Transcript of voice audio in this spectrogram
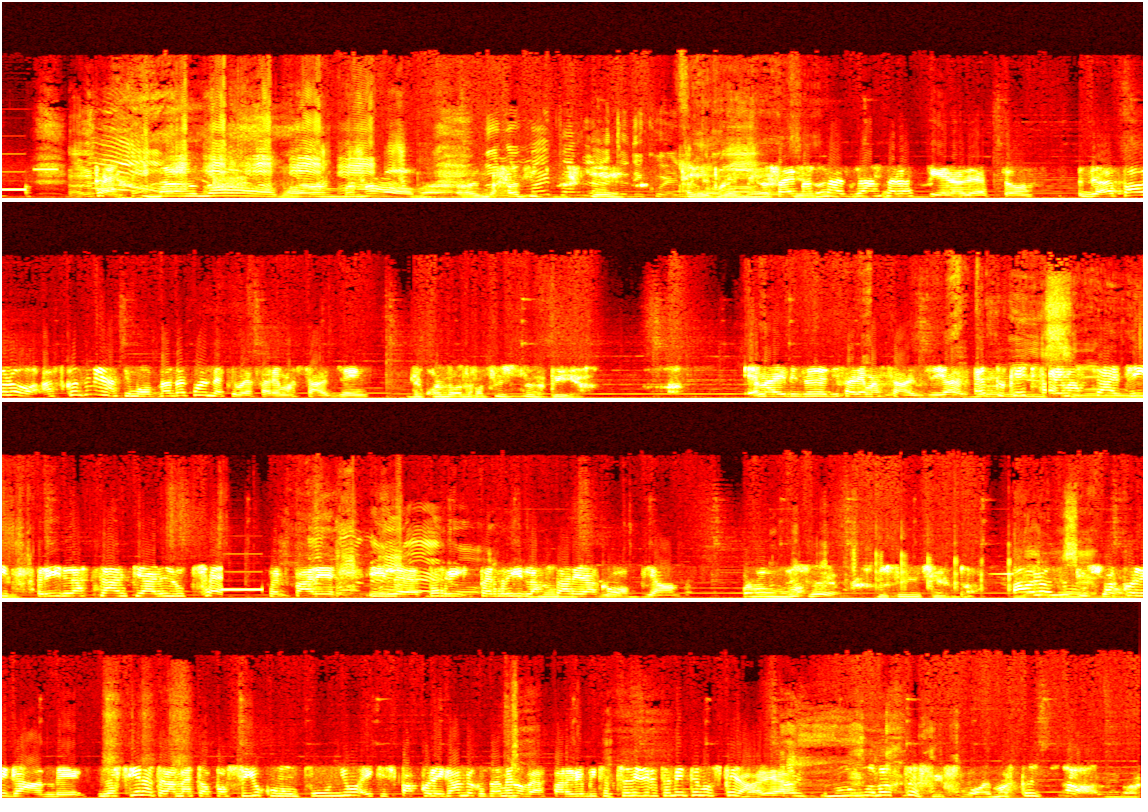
Cioè, Ma no, ma, ma no, ma i massaggi alla schiena, sai i problemi alla fai schiena? massaggi anche alla schiena adesso. Paolo, ascoltami un attimo, ma da quando è che a fare i massaggi? Da quando vado a fare fisioterapia. Eh, ma hai bisogno di fare i massaggi? Ha detto che fai i massaggi rilassanti all'uccello per fare il. per, per rilassare la coppia. Ma non mi sembra, cosa stai dicendo? Paolo, io ti spacco le gambe, la schiena te la metto a posto io con un pugno e ti spacco le gambe così almeno vai a fare l'abitazione direttamente in ospedale, eh? Ma, ma stai fuori, ma stai calma.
